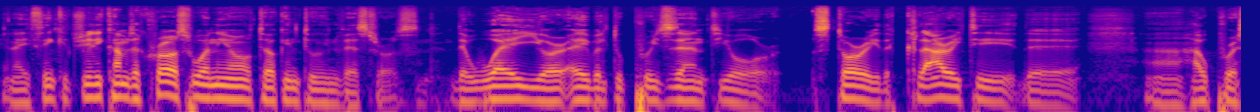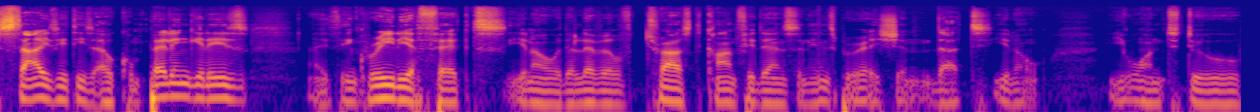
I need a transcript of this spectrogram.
And I think it really comes across when you're talking to investors. The way you're able to present your story, the clarity, the uh, how precise it is, how compelling it is, I think really affects you know the level of trust, confidence, and inspiration that you know you want to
